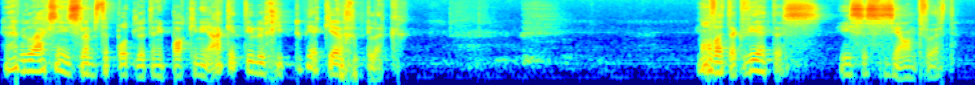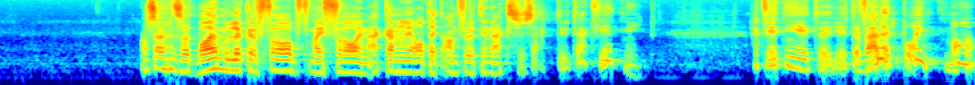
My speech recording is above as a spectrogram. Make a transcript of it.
Ja, ek bedoel ek nie die slimste potlood in die pakkie nie. Ek het teologie twee keer gepluk. Maar wat ek weet is, Jesus is die antwoord. As ouens wat baie moeilike vrae vir my vra en ek kan hulle nie altyd antwoord en ek sê ek doen ek weet nie. Ek weet nie jy het jy het 'n valid point, maar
